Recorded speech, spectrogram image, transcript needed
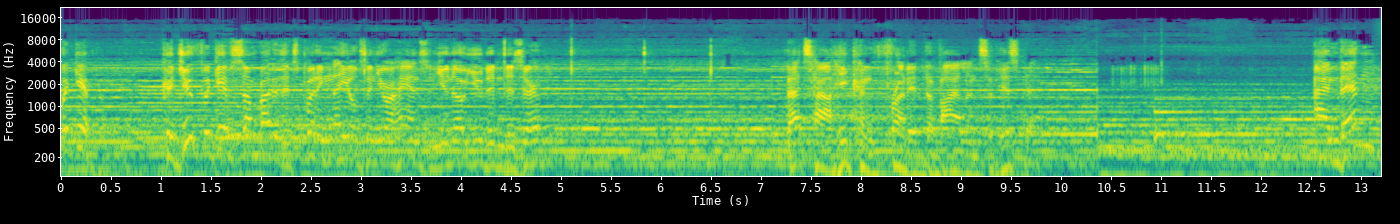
Forgive them. Could you forgive somebody that's putting nails in your hands and you know you didn't deserve it? That's how he confronted the violence of his day. And then,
